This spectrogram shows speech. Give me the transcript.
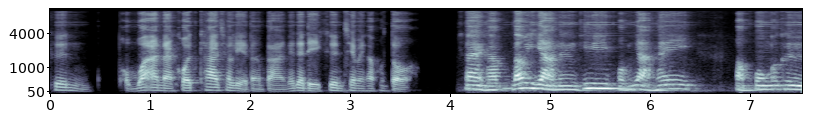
ขึ้น ผมว่าอนาคตค่าเฉลี่ยต่างๆ ก็จะดีขึ้นใช่ไหมครับคุณโต ใช่ครับ แล้วอีกอย่างหนึ่งที่ผมอยากให้ปรับปรุงก็คือ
